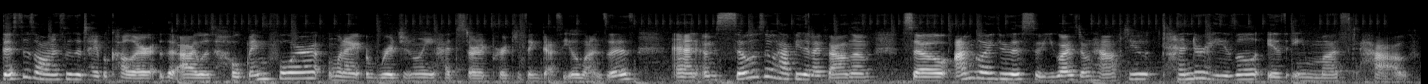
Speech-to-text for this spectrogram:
This is honestly the type of color that I was hoping for when I originally had started purchasing Desio lenses and I'm so so happy that I found them. So I'm going through this so you guys don't have to. Tender Hazel is a must have.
